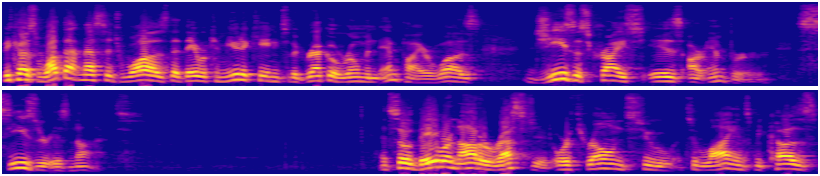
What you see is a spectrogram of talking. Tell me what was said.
Because what that message was that they were communicating to the Greco Roman Empire was Jesus Christ is our emperor, Caesar is not. And so they were not arrested or thrown to, to lions because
